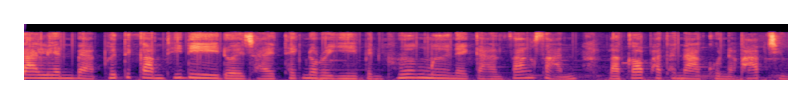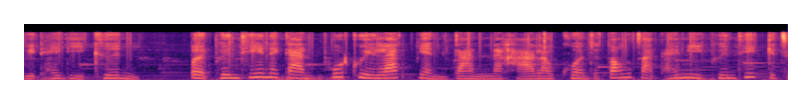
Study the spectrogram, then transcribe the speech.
การเรียนแบบพฤติกรรมที่ดี โดยใช้เทคโนโลยีเป็นเครื่องมือในการสร้างสรรค์ แล้วก็พัฒนาคุณภาพชีวิตให้ดีขึ้นเปิดพื้นที่ในการพูดคุยแลกเปลี่ยนกันนะคะ เราควรจะต้องจัดให้มีพื้นที่กิจ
